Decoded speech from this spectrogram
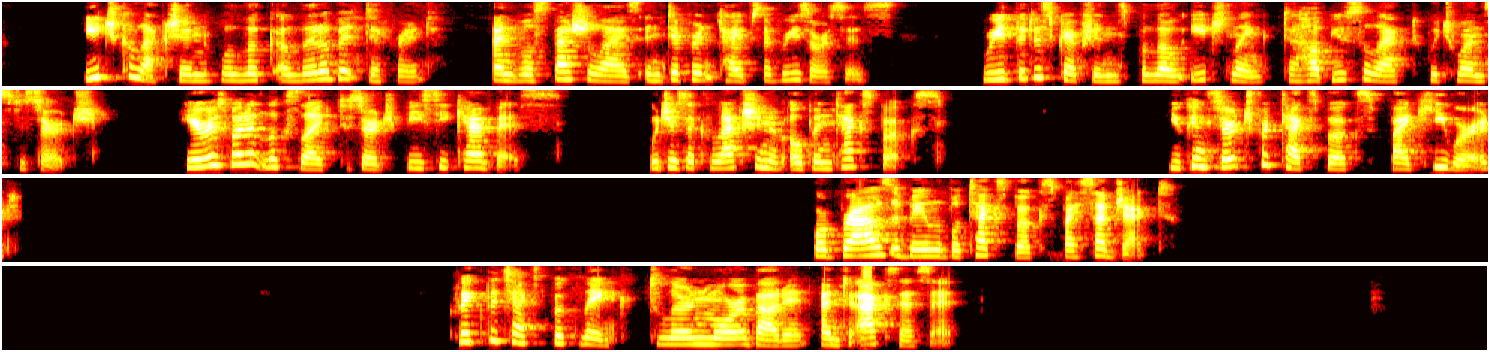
Each collection will look a little bit different and will specialize in different types of resources. Read the descriptions below each link to help you select which ones to search. Here is what it looks like to search BC Campus, which is a collection of open textbooks. You can search for textbooks by keyword or browse available textbooks by subject. Click the textbook link to learn more about it and to access it.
